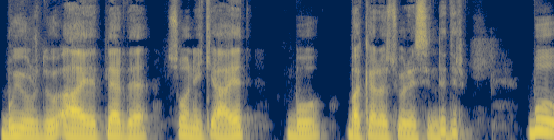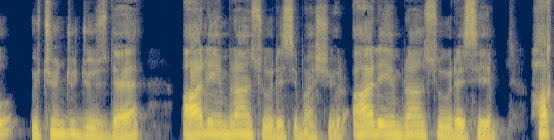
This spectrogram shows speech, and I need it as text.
buyurduğu ayetler de son iki ayet bu Bakara suresindedir. Bu üçüncü cüzde Ali İmran suresi başlıyor. Ali İmran suresi hak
